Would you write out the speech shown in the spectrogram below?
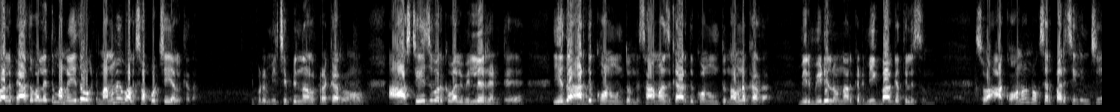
వాళ్ళ పేదవాళ్ళు అయితే మనం ఏదో ఒకటి మనమే వాళ్ళకి సపోర్ట్ చేయాలి కదా. ఇప్పుడు మీరు చెప్పిన వాళ్ళ ప్రకారం ఆ స్టేజ్ వరకు వాళ్ళు వెళ్ళారంటే ఏదో ఆర్థిక కోణం ఉంటుంది సామాజిక ఆర్థిక కోణం ఉంటుంది. అవును కదా మీరు మీడియాలో ఉన్నారు కాబట్టి మీకు బాగా తెలుస్తుంది. సో ఆ కోణాన్ని ఒకసారి పరిశీలించి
